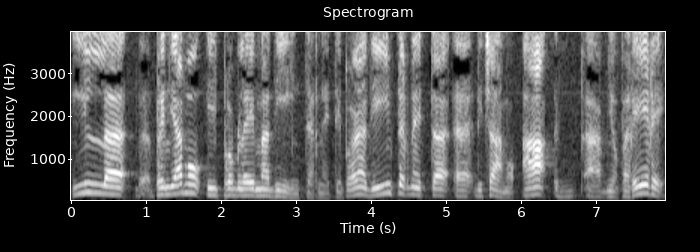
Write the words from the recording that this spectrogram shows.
il, prendiamo il problema di Internet. Il problema di Internet, eh, diciamo, ha, a mio parere,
